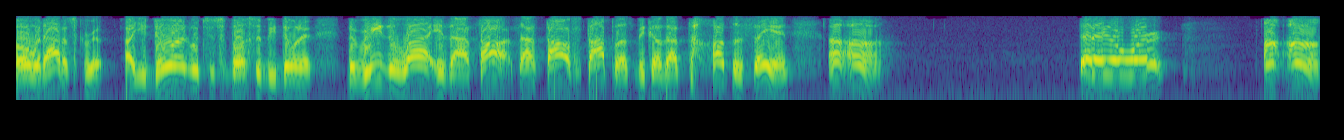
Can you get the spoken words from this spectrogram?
or without a script? Are you doing what you're supposed to be doing? The reason why is our thoughts. Our thoughts stop us because our thoughts are saying, uh-uh, that ain't gonna work. Uh-uh.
